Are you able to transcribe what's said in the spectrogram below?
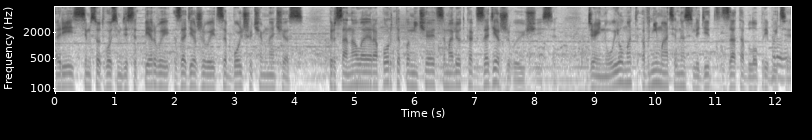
Рейс 781 задерживается больше, чем на час. Персонал аэропорта помечает самолет как задерживающийся. Джейн Уилмот внимательно следит за табло прибытия.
